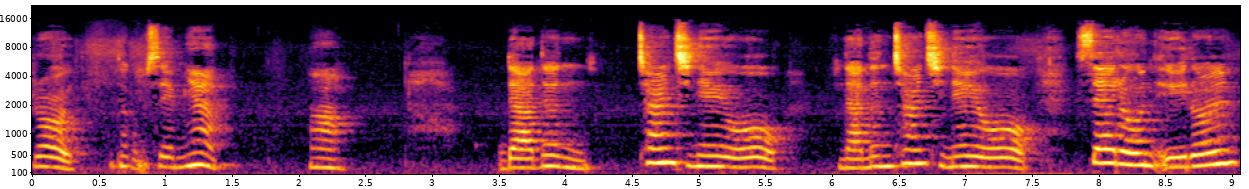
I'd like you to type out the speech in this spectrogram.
rồi chúng ta cùng xem nha à. 나는 잘 지내요 나는 잘 지내요 새로운 일을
